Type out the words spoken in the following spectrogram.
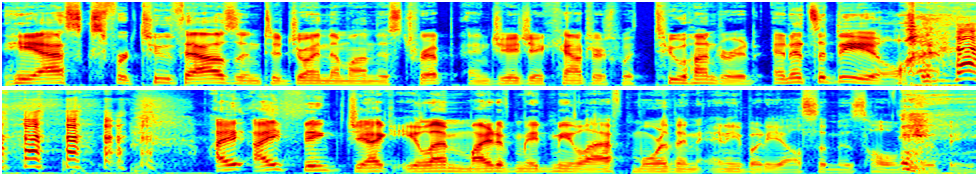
He asks for 2000 to join them on this trip, and JJ counters with 200, and it's a deal. I, I think Jack Elam might have made me laugh more than anybody else in this whole movie.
